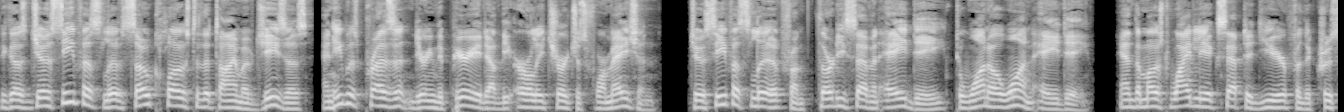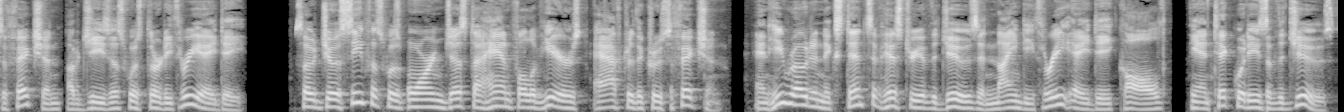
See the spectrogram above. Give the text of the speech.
Because Josephus lived so close to the time of Jesus, and he was present during the period of the early church's formation. Josephus lived from 37 AD to 101 AD, and the most widely accepted year for the crucifixion of Jesus was 33 AD, so Josephus was born just a handful of years after the crucifixion, and he wrote an extensive history of the Jews in 93 AD called The Antiquities of the Jews.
